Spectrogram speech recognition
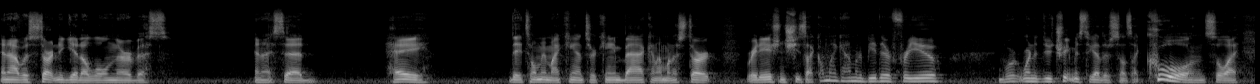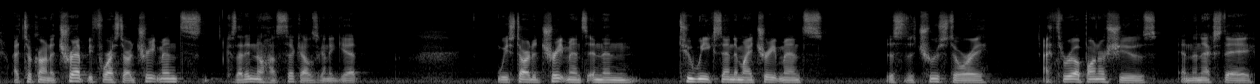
and I was starting to get a little nervous. And I said, hey, they told me my cancer came back and I'm going to start radiation. She's like, oh my God, I'm going to be there for you. We're, going to do treatments together. So I was like, cool. And so I, I took her on a trip before I started treatments because I didn't know how sick I was going to get. We started treatments, and then two weeks into my treatments, this is a true story, I threw up on her shoes, and the next day,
